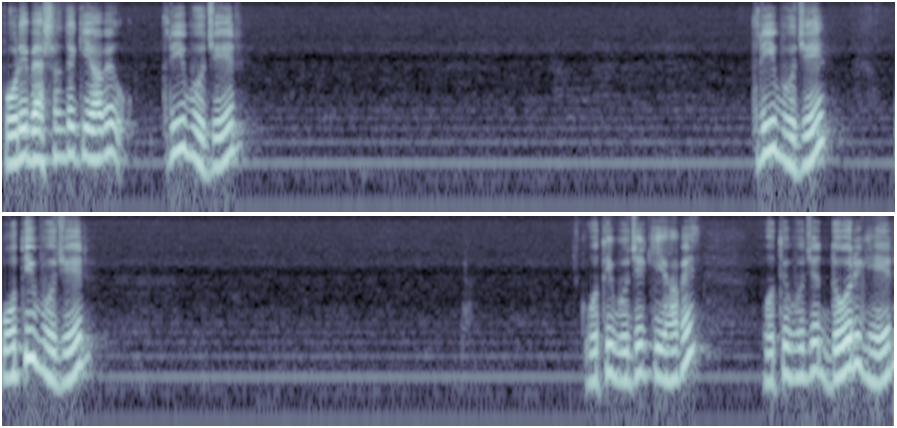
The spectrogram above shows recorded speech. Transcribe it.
পরিব্যাসার্ধ কি হবে? ত্রিভুজের ত্রিভুজের অতিভুজের অতিভুজের কি হবে? অতিভুজের দৈর্ঘ্যের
